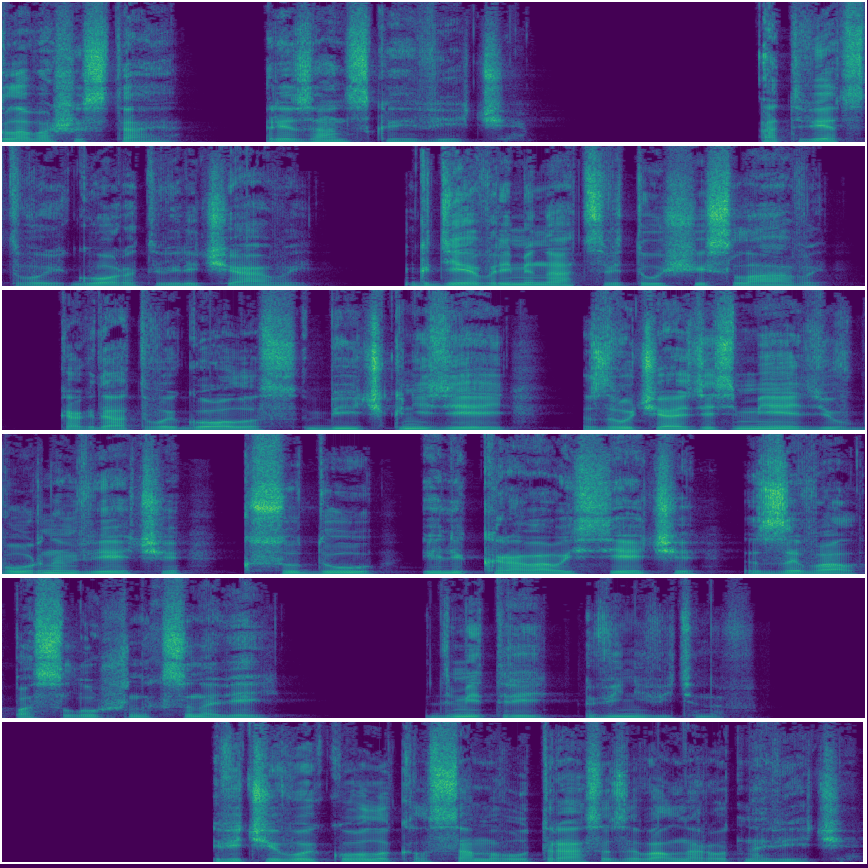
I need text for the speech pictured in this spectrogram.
Глава шестая. Рязанское вече. Ответствуй, город величавый, Где времена цветущей славы, Когда твой голос, бич князей, Звуча здесь медью в бурном вече, К суду или к кровавой сече Зывал послушных сыновей. Дмитрий Веневитинов Вечевой колокол с самого утра созывал народ на вече.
